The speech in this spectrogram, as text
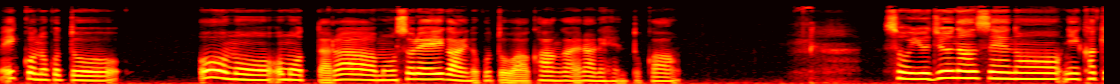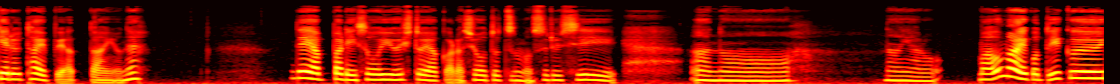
一個のことをもう思ったら、もうそれ以外のことは考えられへんとか、そういう柔軟性のに欠けるタイプやったんよね。で、やっぱりそういう人やから衝突もするし、あのー、なんやろ。まあ、うまいこといく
